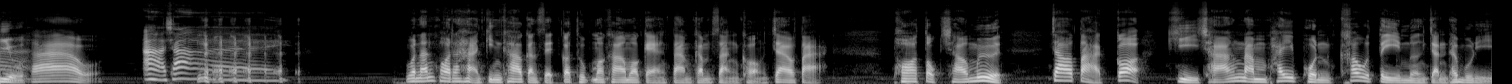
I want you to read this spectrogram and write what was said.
หิวข้าว อ่าใช่ วันนั้นพอทหารกินข้าวกันเสร็จก็ทุบหม้อข้าวหม้อแกงตามคำสั่งของเจ้าตาก พอตกเช้ามืด เจ้าตากก็ขี่ช้างนำไพร่พลเข้าตีเมืองจันทบุรี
